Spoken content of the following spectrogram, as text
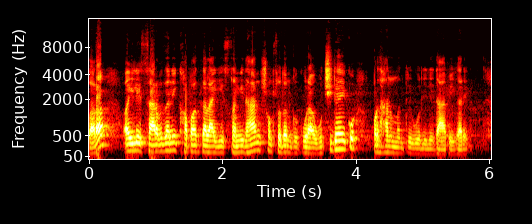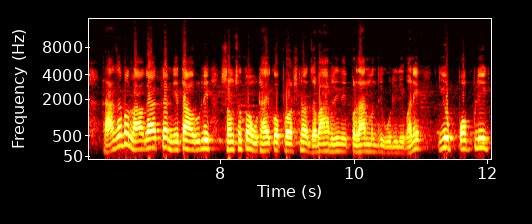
तर अहिले सार्वजनिक खपतका लागि संविधान संशोधनको कुरा उठिरहेको प्रधानमन्त्री ओलीले दावी गरे। राजापा लगायतका नेताहरूले संसदमा उठाएको प्रश्न जवाब दिने प्रधानमन्त्री ओलीले भने यो पब्लिक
